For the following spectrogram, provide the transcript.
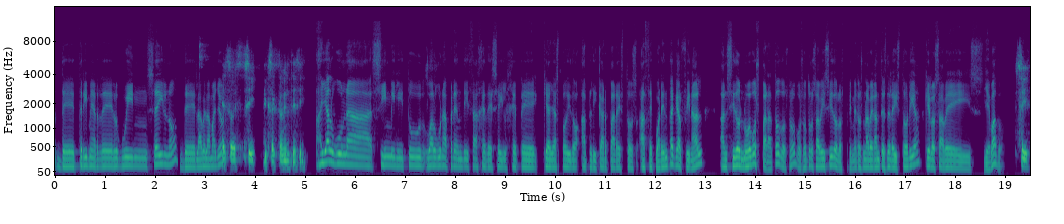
de trimmer del Win Sail, ¿no? De la vela mayor. Eso es, sí, exactamente, sí. ¿Hay alguna similitud o algún aprendizaje de SailGP que hayas podido aplicar para estos AC40 que al final han sido nuevos para todos, ¿no? Vosotros habéis sido los primeros navegantes de la historia que los habéis llevado. Sí,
